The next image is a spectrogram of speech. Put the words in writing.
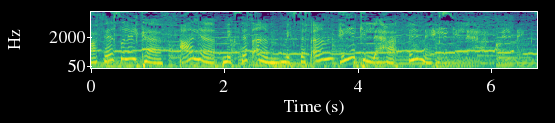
مع فيصل الكاف على Mix FM. Mix FM هي كلها في ال Mix, هي كلها في ال Mix.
